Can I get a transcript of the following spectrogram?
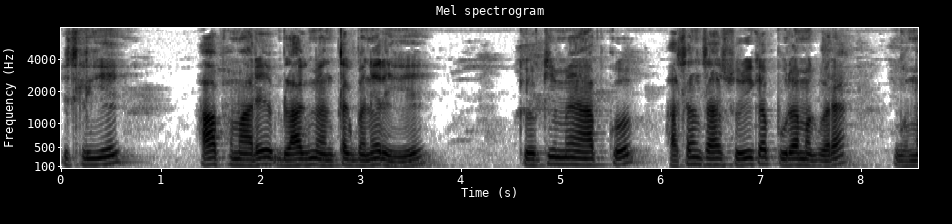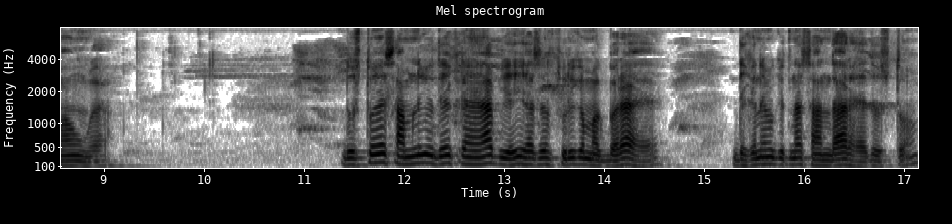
इसलिए आप हमारे ब्लॉग में अंत तक बने रहिए, क्योंकि मैं आपको हसन शाह सूरी का पूरा मकबरा घुमाऊँगा। दोस्तों, ये सामने जो देख रहे हैं आप, यही हसन सूरी का मकबरा है। देखने में कितना शानदार है दोस्तों।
